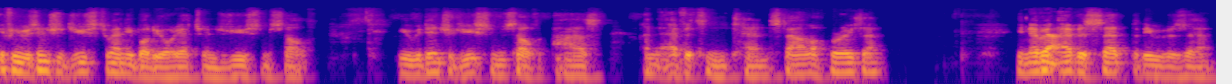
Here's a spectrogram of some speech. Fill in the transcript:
if he was introduced to anybody or he had to introduce himself, he would introduce himself as an Everton turnstile operator. He never yeah. ever said that he was a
